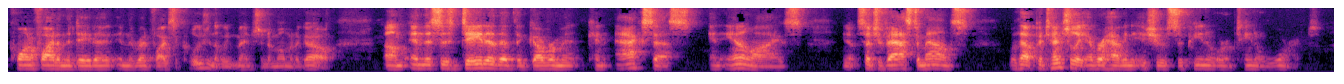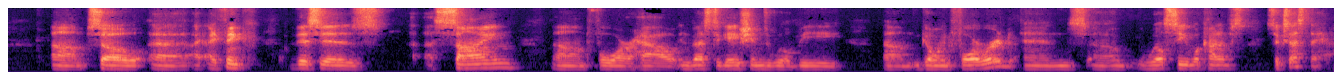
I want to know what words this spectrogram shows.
quantified in the data in the red flags of collusion that we mentioned a moment ago. Um, and this is data that the government can access and analyze, you know, such vast amounts without potentially ever having to issue a subpoena or obtain a warrant. Um, so uh, I, I, think this is a sign um, for how investigations will be um, going forward, and uh, we'll see what kind of success they have.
